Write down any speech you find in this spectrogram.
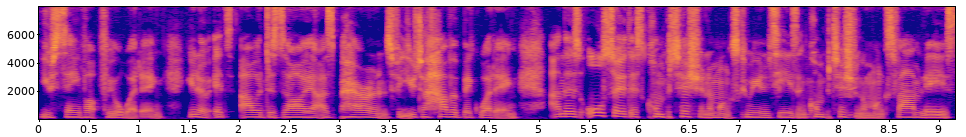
you save up for your wedding. You know, it's our desire as parents for you to have a big wedding. And there's also this competition amongst communities and competition amongst families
